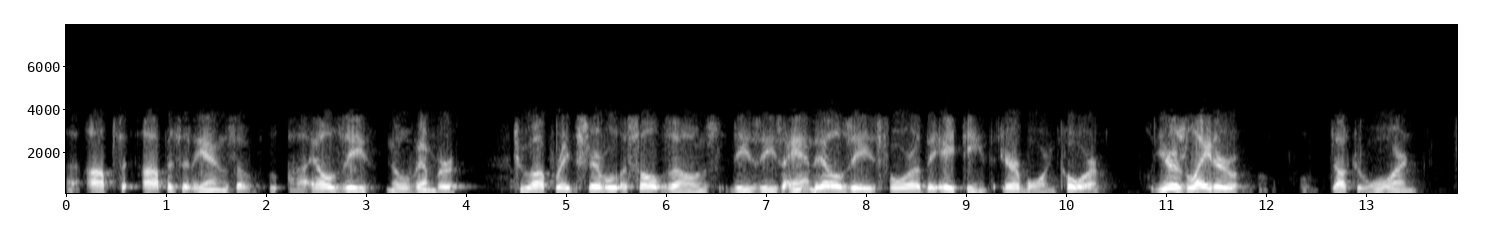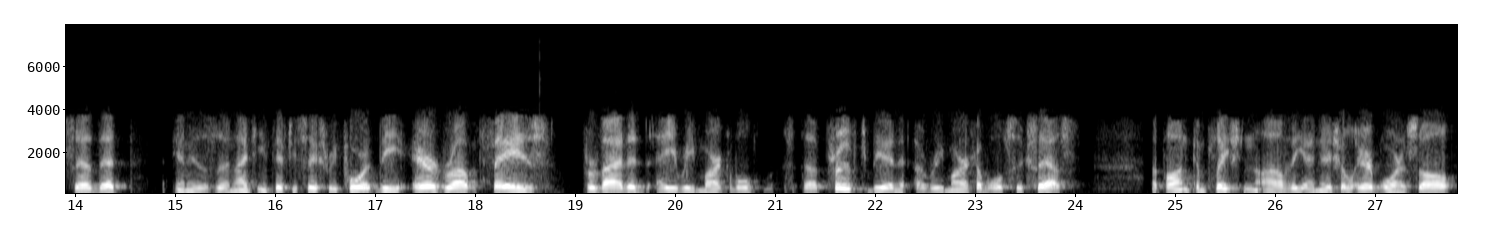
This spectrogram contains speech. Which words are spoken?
uh, opposite, opposite ends of uh, LZ November to operate several assault zones, DZs and LZs for the 18th Airborne Corps. Years later, Dr. Warren said that in his uh, 1956 report, the airdrop phase provided a remarkable, uh, proved to be an, a remarkable success. Upon completion of the initial airborne assault,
